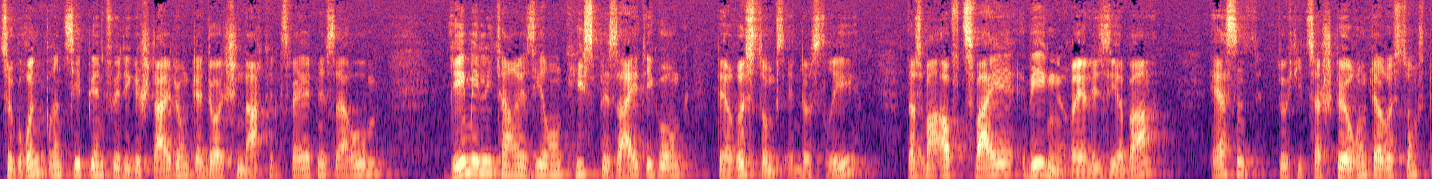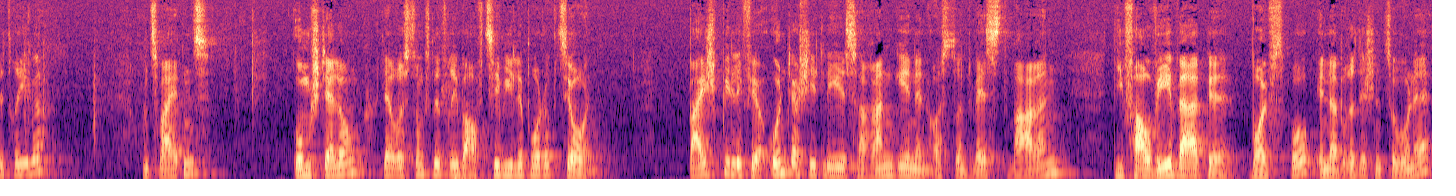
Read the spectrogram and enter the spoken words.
zu Grundprinzipien für die Gestaltung der deutschen Nachkriegsverhältnisse erhoben. Demilitarisierung hieß Beseitigung der Rüstungsindustrie. Das war auf zwei Wegen realisierbar. Erstens durch die Zerstörung der Rüstungsbetriebe und zweitens Umstellung der Rüstungsbetriebe auf zivile Produktion. Beispiele für unterschiedliches Herangehen in Ost und West waren die VW-Werke Wolfsburg in der britischen Zone,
